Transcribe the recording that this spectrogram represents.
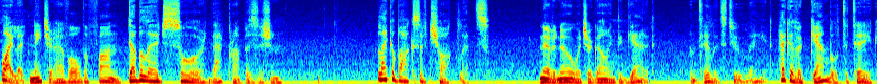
Why let nature have all the fun? Double-edged sword, that proposition. Like a box of chocolates. Never know what you're going to get until it's too late. Heck of a gamble to take,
